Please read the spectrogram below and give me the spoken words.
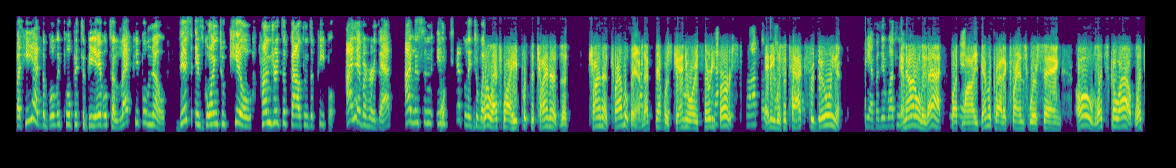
But he had the bully pulpit to be able to let people know this is going to kill hundreds of thousands of people. I never heard that. I listened intently to what. Well, that's why he put the China the China travel ban. That that was January 31st, and he was attacked for doing it. Yeah, but it wasn't. And not only that, but my Democratic friends were saying, "Oh, let's go out. Let's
